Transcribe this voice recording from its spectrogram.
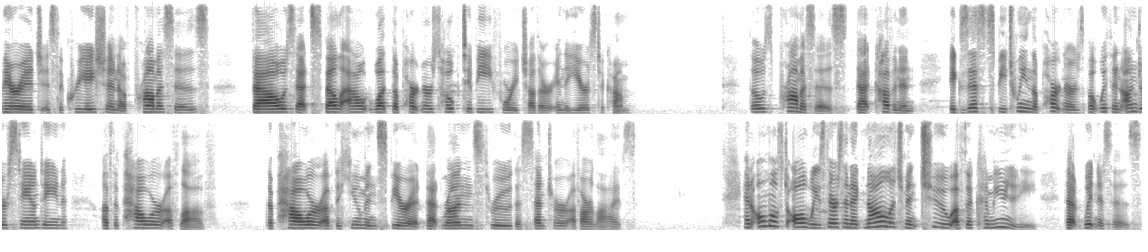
Marriage is the creation of promises, vows that spell out what the partners hope to be for each other in the years to come. Those promises, that covenant, exists between the partners, but with an understanding of the power of love, the power of the human spirit that runs through the center of our lives. And almost always, there's an acknowledgement, too, of the community that witnesses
